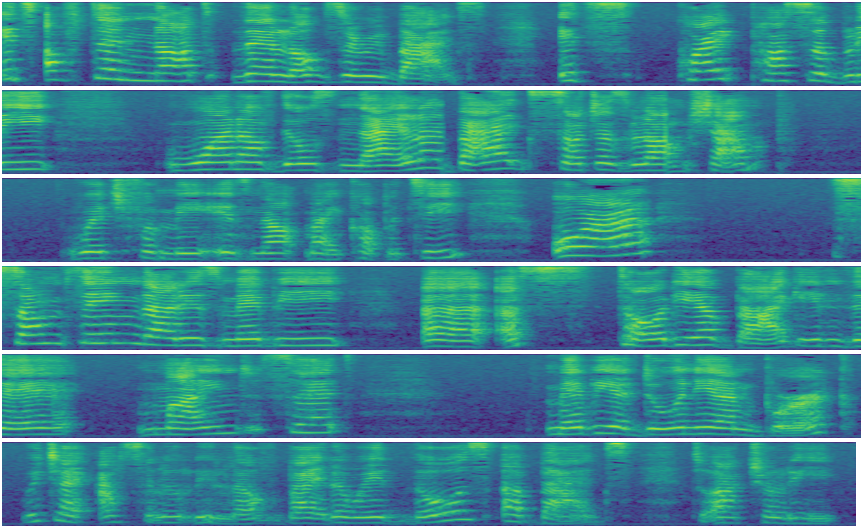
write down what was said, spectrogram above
it's often not their luxury bags. It's quite possibly one of those nylon bags such as Longchamp, which for me is not my cup of tea, or something that is maybe a sturdier bag in their mindset, maybe a Dooney and Bourke, which I absolutely love, by the way. Those are bags to actually,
